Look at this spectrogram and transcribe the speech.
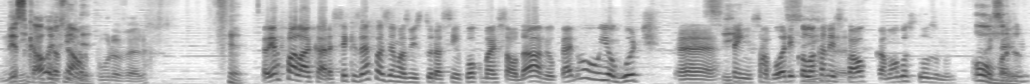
Nescau é açúcar puro, velho. Eu ia falar, cara, se você quiser fazer umas misturas assim um pouco mais saudável, pega um iogurte é, sem sabor e Sim, coloca velho. nesse cal, fica mal gostoso, mano. Ô, aí- mano,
